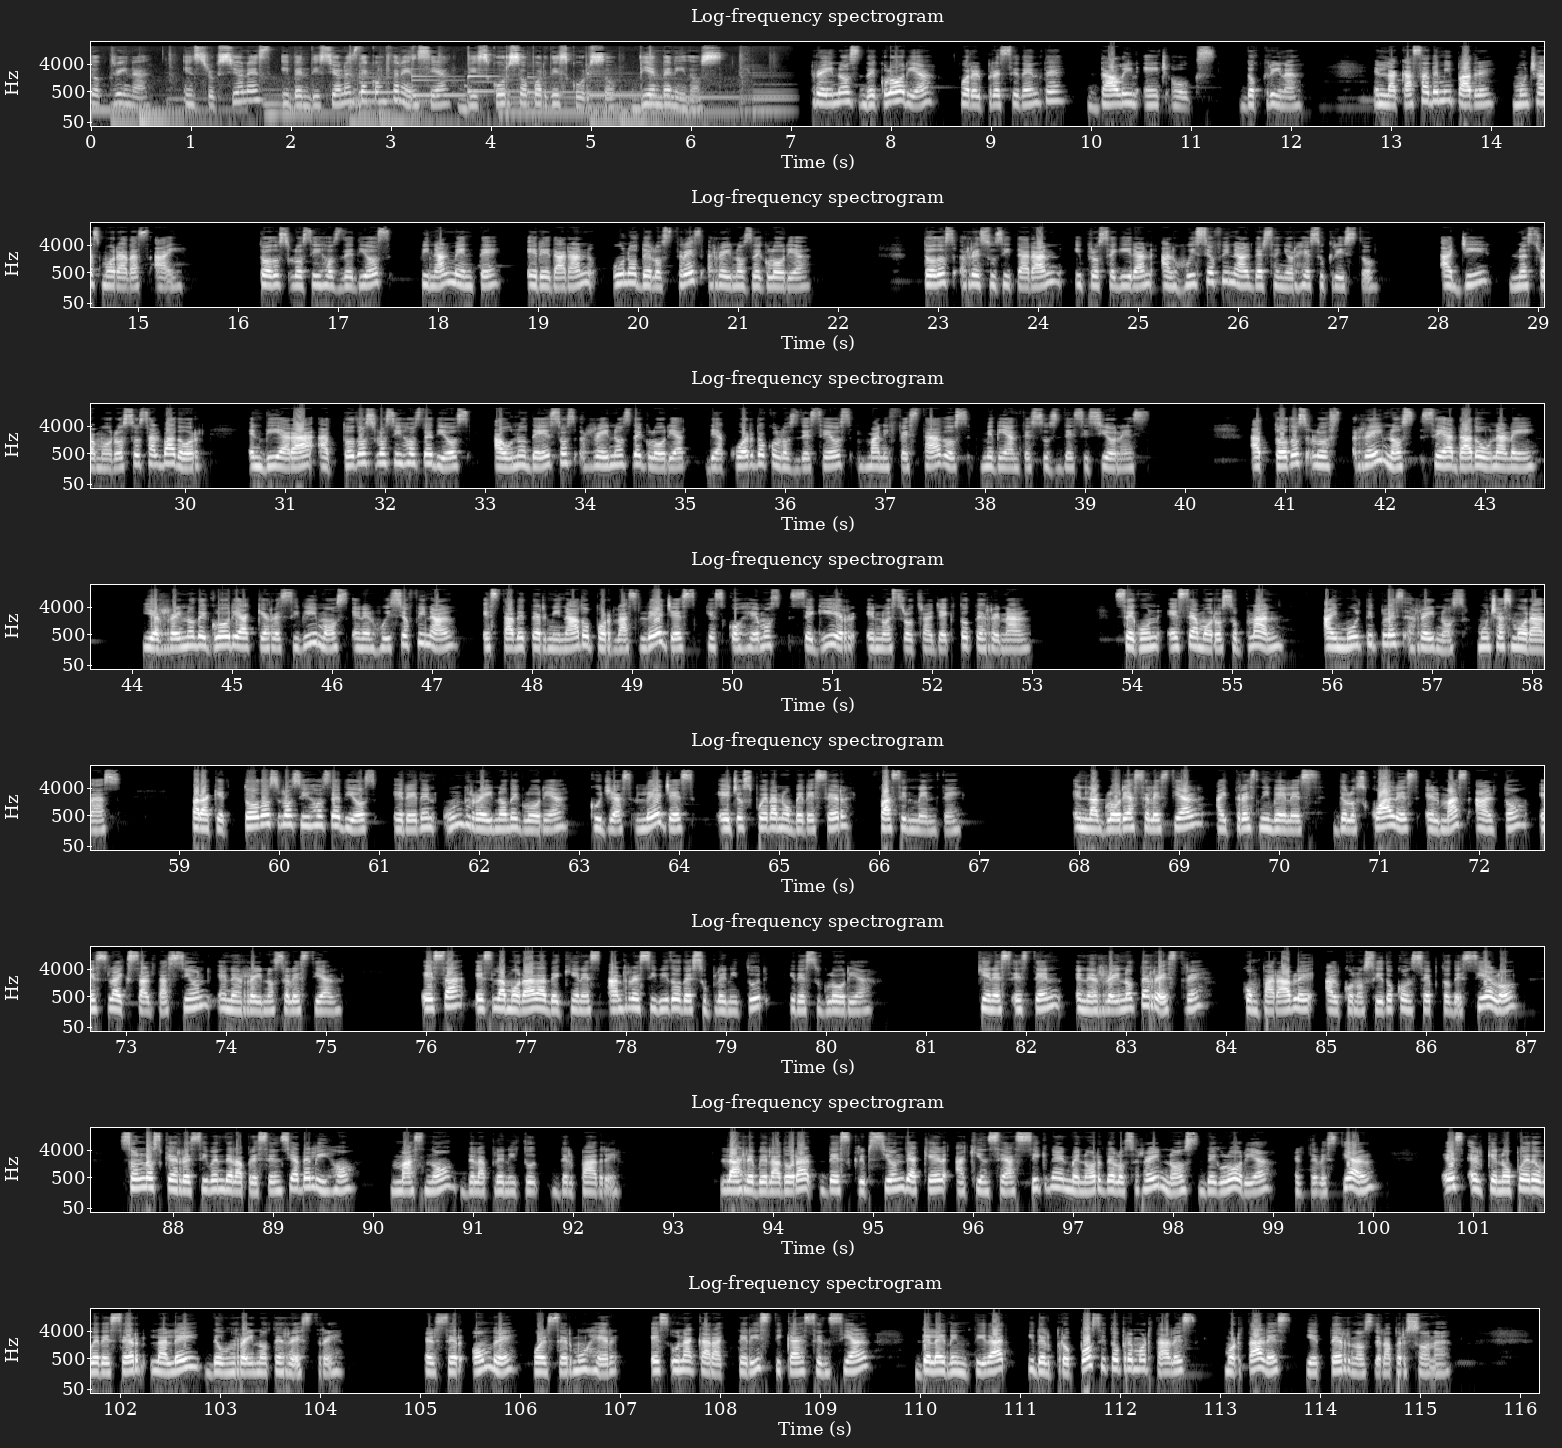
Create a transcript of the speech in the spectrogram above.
Doctrina, instrucciones y bendiciones de conferencia, discurso por discurso. Bienvenidos. Reinos de Gloria por el presidente Dallin H. Oaks. Doctrina. En la casa de mi padre muchas moradas hay. Todos los hijos de Dios finalmente heredarán uno de los tres reinos de gloria. Todos resucitarán y proseguirán al juicio final del Señor Jesucristo. Allí nuestro amoroso Salvador enviará a todos los hijos de Dios a uno de esos reinos de gloria de acuerdo con los deseos manifestados mediante sus decisiones. A todos los reinos se ha dado una ley, y el reino de gloria que recibimos en el juicio final está determinado por las leyes que escogemos seguir en nuestro trayecto terrenal. Según ese amoroso plan, hay múltiples reinos, muchas moradas, para que todos los hijos de Dios hereden un reino de gloria cuyas leyes ellos puedan obedecer fácilmente. En la gloria celestial hay tres niveles, de los cuales el más alto es la exaltación en el reino celestial. Esa es la morada de quienes han recibido de su plenitud y de su gloria. Quienes estén en el reino terrestre, comparable al conocido concepto de cielo, son los que reciben de la presencia del Hijo, mas no de la plenitud del Padre. La reveladora descripción de aquel a quien se asigne el menor de los reinos de gloria, el celestial, es el que no puede obedecer la ley de un reino terrestre. El ser hombre o el ser mujer es una característica esencial de la identidad y del propósito premortales, mortales y eternos de la persona.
